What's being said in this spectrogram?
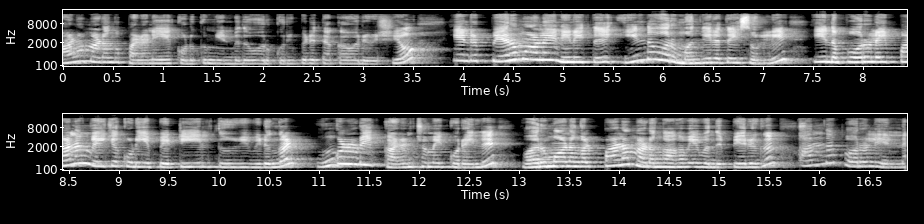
பல மடங்கு பலனையே கொடுக்கும் என்பது ஒரு குறிப்பிடத்தக்க ஒரு விஷயம். என்று பெருமாளை நினைத்து இந்த ஒரு மந்திரத்தை சொல்லி இந்த பொருளை பணம் வைக்கக்கூடிய பெட்டியில் தூவி விடுங்கள். உங்களுடைய கடன் சுமை குறைந்து வருமானங்கள் பல மடங்காகவே வந்து பெருகும் அந்த பொருள் என்ன?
